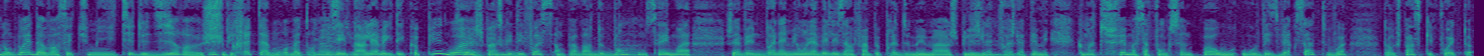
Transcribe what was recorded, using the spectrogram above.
Donc ouais, d'avoir cette humilité de dire, euh, je suis prête à me remettre en Et question. parler avec des copines. tu vois. je pense que des fois, on peut avoir de bons conseils. Moi, j'avais une bonne amie, on avait les enfants à peu près du même âge. Puis là, je, la fois, je l'appelais, mais comment tu fais? Moi, ça fonctionne pas ou, ou vice-versa, tu vois. Donc, je pense qu'il faut être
